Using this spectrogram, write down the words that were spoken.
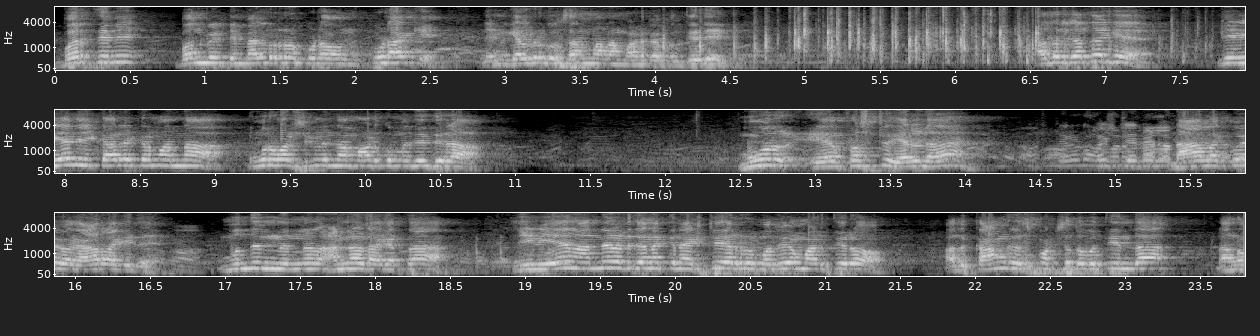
ಬರ್ತೀನಿ ಬಂದ್ಬಿಟ್ಟು ನಿಮ್ಮೆಲ್ಲರೂ ಕೂಡ ಒಂದು ಕೂಡಾಕಿ ನಿಮ್ಗೆಲ್ರಿಗೂ ಸನ್ಮಾನ ಮಾಡಬೇಕು ಅಂತಿದ್ದೀನಿ ಅದ್ರ ಜೊತೆಗೆ ನೀವೇನು ಈ ಕಾರ್ಯಕ್ರಮನ ಮೂರು ವರ್ಷಗಳಿಂದ ಮಾಡ್ಕೊಂಡ್ ಬಂದಿದ್ದೀರಾ? ಮೂರು ಫಸ್ಟ್ ಎರಡ? ನಾಲ್ಕು ಇವಾಗ ಆರಾಗಿದೆ ಮುಂದಿನ ದಿನ ಹನ್ನೆರಡು ಆಗತ್ತಾ? ನೀವೇನು ಹನ್ನೆರಡು ಜನಕ್ಕೆ ನೆಕ್ಸ್ಟ್ ಇಯರ್ ಮದುವೆ ಮಾಡ್ತೀರೋ ಅದು ಕಾಂಗ್ರೆಸ್ ಪಕ್ಷದ ವತಿಯಿಂದ ನಾನು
